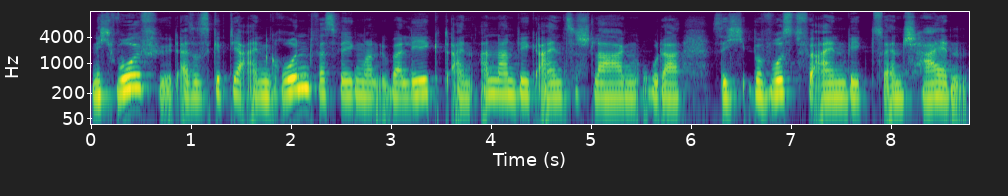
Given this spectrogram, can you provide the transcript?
nicht wohlfühlt. Also es gibt ja einen Grund, weswegen man überlegt, einen anderen Weg einzuschlagen oder sich bewusst für einen Weg zu entscheiden.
